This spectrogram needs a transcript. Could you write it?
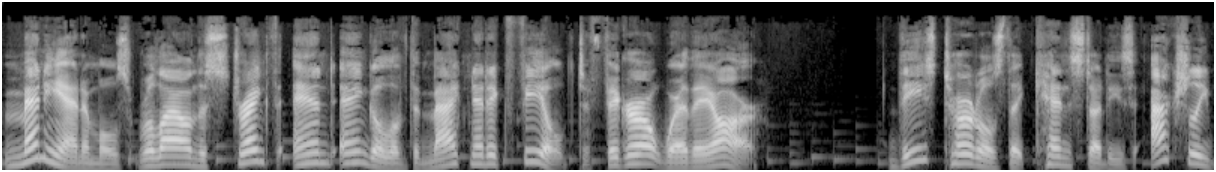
Many animals rely on the strength and angle of the magnetic field to figure out where they are. These turtles that Ken studies actually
